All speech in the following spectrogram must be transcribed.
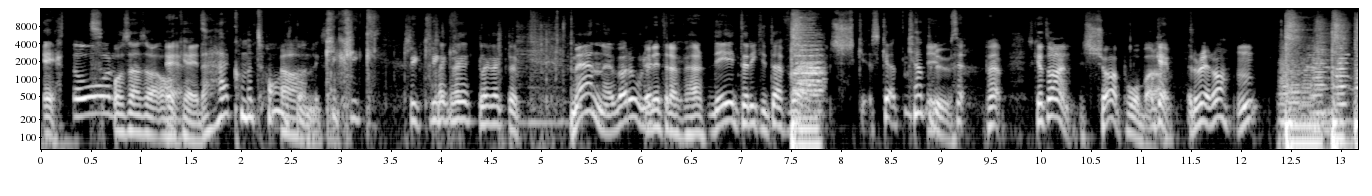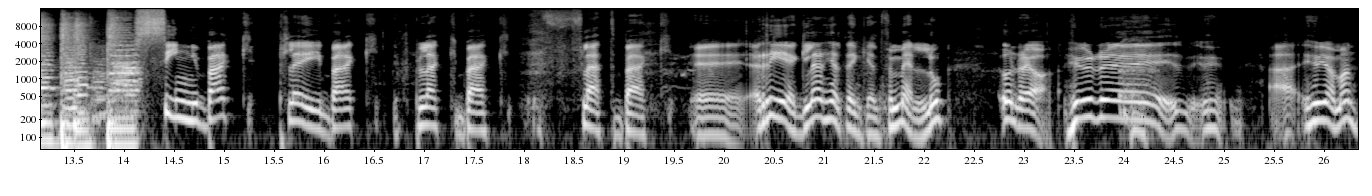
ett. År och sen så, okej, ett. det här kommer ta en Ja. stund. Liksom. Klick, klick, klick. Klick, klick, klick, klick. Men vad roligt. Men det är inte därför här. Det är inte riktigt därför. Ska, ska, kan inte du? Ska jag ta en? Kör på bara. Okej. Är du redo? Singback, playback, blackback, flatback. Eh, regler helt enkelt för Mello. Undrar jag. Hur, eh, hur gör man?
